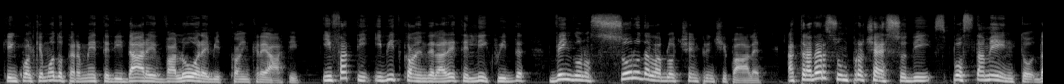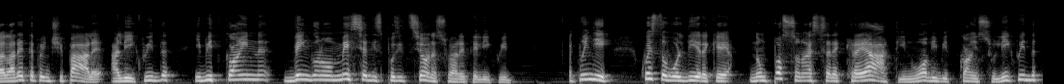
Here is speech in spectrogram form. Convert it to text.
che in qualche modo permette di dare valore ai bitcoin creati. Infatti i bitcoin della rete Liquid vengono solo dalla blockchain principale. Attraverso un processo di spostamento dalla rete principale a Liquid, i bitcoin vengono messi a disposizione sulla rete Liquid. E quindi questo vuol dire che non possono essere creati nuovi bitcoin su Liquid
